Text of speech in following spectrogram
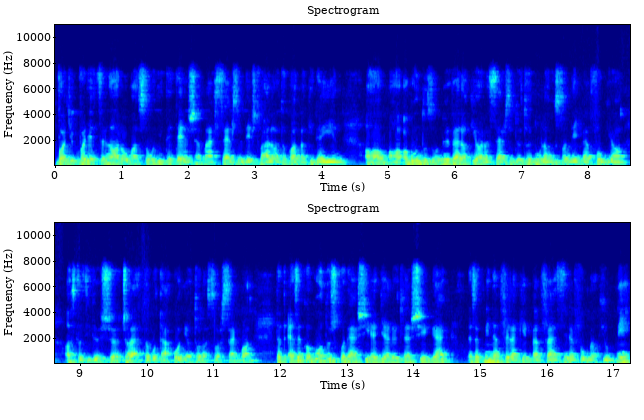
vagy, vagy egyszerűen arról van szó, hogy itt egy teljesen más szerződést vállaltak annak idején a, a, a gondozó nővel, aki arra szerződött, hogy 0-24-ben fogja azt az idős családtagot ápolni a Olaszországban. Tehát ezek a gondoskodási egyenlőtlenségek, ezek mindenféleképpen felszíne fognak jutni,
